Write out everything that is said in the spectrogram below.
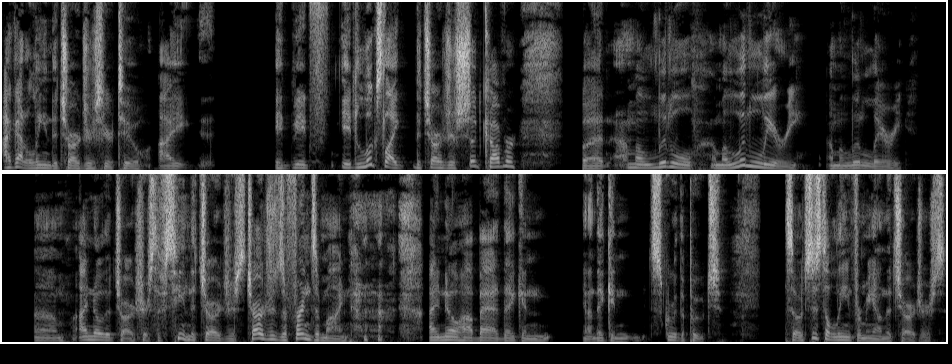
I got to lean the Chargers here too. I it it it looks like the Chargers should cover, but I'm a little I'm a little leery. I'm a little leery. Um, I know the Chargers. I've seen the Chargers. Chargers are friends of mine. I know how bad they can you know, they can screw the pooch. So it's just a lean for me on the Chargers.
